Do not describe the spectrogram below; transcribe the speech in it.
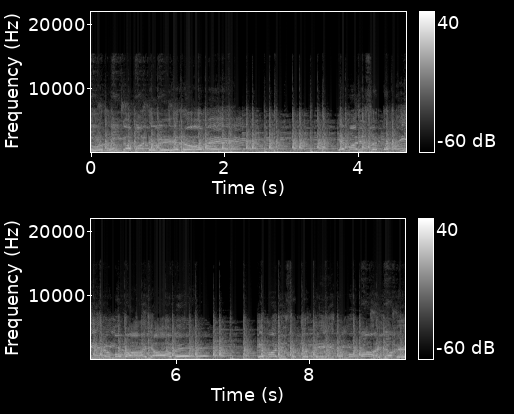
મારી માંડવે એ મારી સકતી રમવા આવે. એ મારી સકતી રમવા આવે.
